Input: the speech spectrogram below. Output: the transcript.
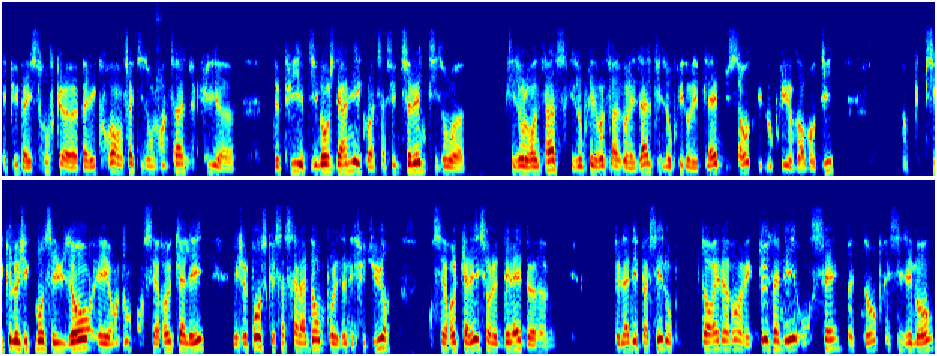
Et puis, bah, il se trouve que bah, les coureurs, en fait, ils ont le vent de face depuis, euh, depuis dimanche dernier. Quoi. Ça fait une semaine qu'ils ont, qu'ils ont le vent de face, qu'ils ont pris le vent de face dans les Alpes, qu'ils l'ont pris dans les plaines du centre, qu'ils l'ont pris en Normandie. Donc, psychologiquement, c'est usant et on, donc on s'est recalé. Et je pense que ça sera la norme pour les années futures. On s'est recalé sur le délai de, de l'année passée. Donc, dorénavant, avec deux années, on sait maintenant précisément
